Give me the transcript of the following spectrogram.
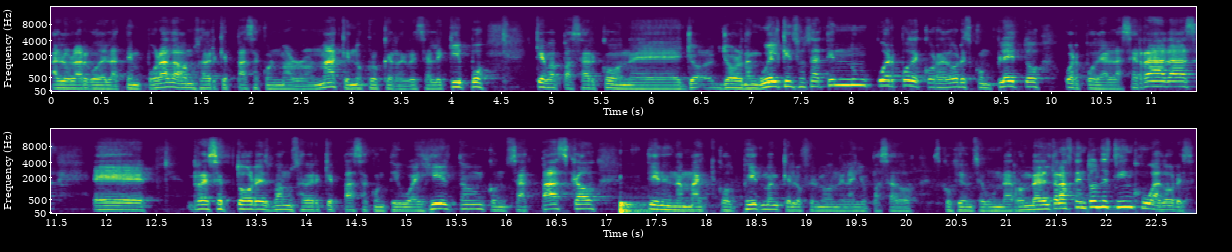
a lo largo de la temporada. Vamos a ver qué pasa con Marlon Mack, que no creo que regrese al equipo. ¿Qué va a pasar con eh, Jordan Wilkins? O sea, tienen un cuerpo de corredores completo, cuerpo de alas cerradas. Eh, receptores, vamos a ver qué pasa con T.Y. Hilton, con Zach Pascal. Tienen a Michael Pittman, que lo firmaron el año pasado, escogió en segunda ronda del draft. Entonces tienen jugadores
